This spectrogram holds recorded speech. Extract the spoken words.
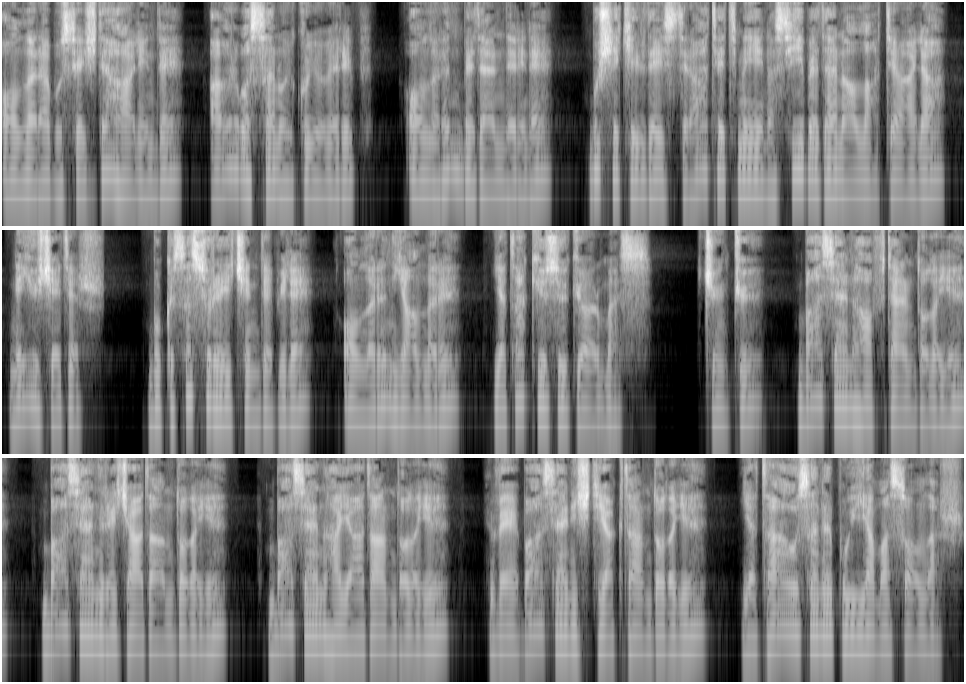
Onlara bu secde halinde ağır basan uykuyu verip onların bedenlerine bu şekilde istirahat etmeyi nasip eden Allah Teala ne yücedir. Bu kısa süre içinde bile onların yanları yatak yüzü görmez. Çünkü bazen haften dolayı, bazen recadan dolayı, bazen hayadan dolayı ve bazen iştiyaktan dolayı yatağa uzanıp uyuyamaz onlar.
